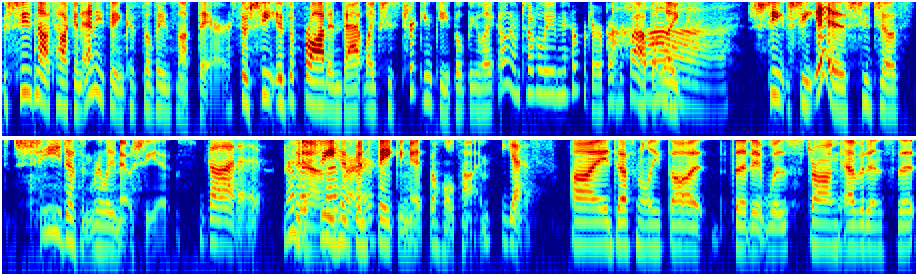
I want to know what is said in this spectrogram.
she's not talking anything because Sylvain's not there. So she is a fraud in that, like she's tricking people, being like, "Oh, I'm totally an interpreter," blah blah blah. But like Ah, she, she is. She just she doesn't really know she is got it. Because that's she has been faking it the whole time. Yes. I definitely thought that it was strong evidence that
